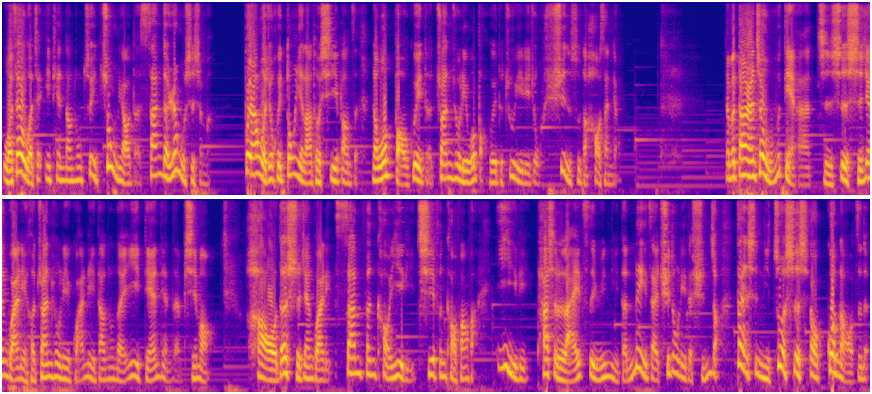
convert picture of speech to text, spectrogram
我在我这一天当中最重要的三个任务是什么，不然我就会东一榔头西一棒子，那我宝贵的专注力，我宝贵的注意力就迅速的耗散掉。那么当然，这五点啊，只是时间管理和专注力管理当中的一点点的皮毛。好的时间管理，三分靠毅力，七分靠方法。毅力它是来自于你的内在驱动力的寻找，但是你做事是要过脑子的。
